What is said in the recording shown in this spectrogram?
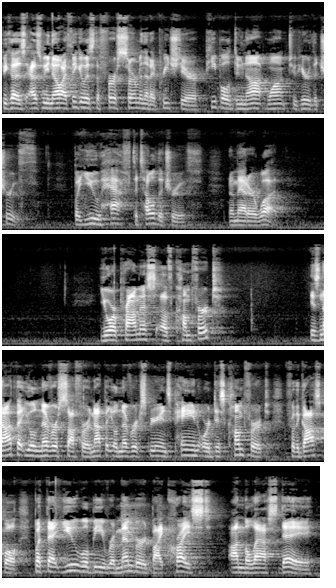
Because, as we know, I think it was the first sermon that I preached here, people do not want to hear the truth. But you have to tell the truth no matter what. Your promise of comfort is not that you'll never suffer, not that you'll never experience pain or discomfort for the gospel, but that you will be remembered by Christ on the last day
